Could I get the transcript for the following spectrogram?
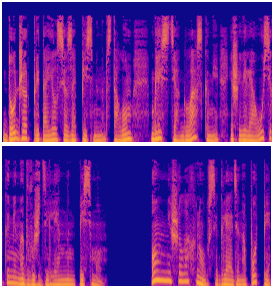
Доджер притаился за письменным столом, блестя глазками и шевеля усиками над вожделенным письмом. Он не шелохнулся, глядя на Поппи,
